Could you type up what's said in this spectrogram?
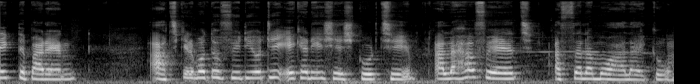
দেখতে পারেন। আজকের মতো ভিডিওটি এখানেই শেষ করছি। আল্লাহ হাফেজ। আসসালামু আলাইকুম।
